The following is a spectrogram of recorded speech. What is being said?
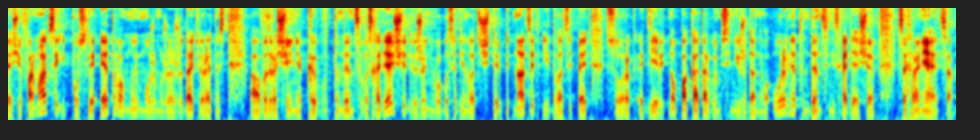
нисходящей формации. И после этого мы можем уже ожидать вероятность а, возвращения к тенденции восходящей, движения в область 1.2415 и 25.49. Но пока торгуемся ниже данного уровня, тенденция нисходящая сохраняется.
